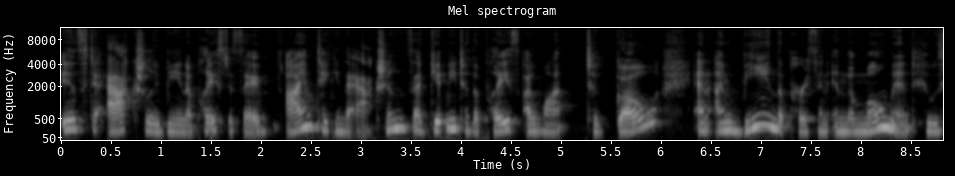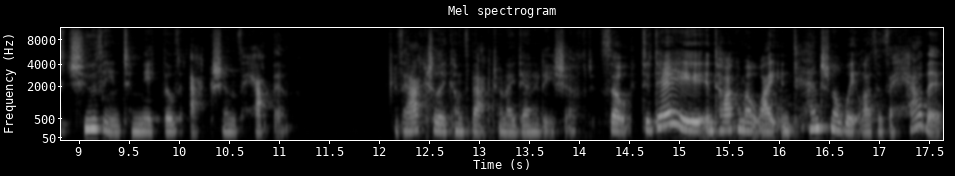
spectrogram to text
is to actually be in a place to say, I'm taking the actions that get me to the place I want to go, and I'm being the person in the moment who's choosing to make those actions happen. It actually comes back to an identity shift. So, today, in talking about why intentional weight loss is a habit,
